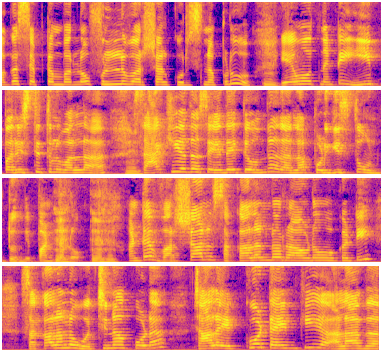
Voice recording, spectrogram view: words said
ఆగస్ట్ సెప్టెంబర్లో ఫుల్ వర్షాలు కురిసినప్పుడు ఏమవుతుందంటే ఈ పరిస్థితుల వల్ల శాఖీయ దశ ఏదైతే ఉందో అది అలా పొడిగిస్తూ ఉంటుంది పంటలో. అంటే వర్షాలు సకాలంలో రావడం ఒకటి సకాలంలో వచ్చినా కూడా చాలా ఎక్కువ టైంకి అలాగా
